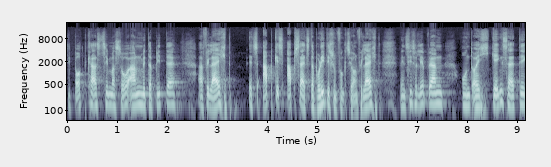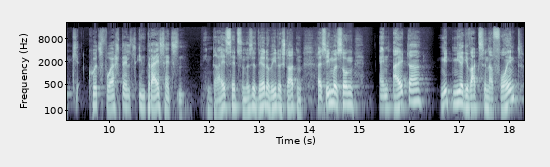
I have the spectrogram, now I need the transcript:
die Podcasts immer so an mit der Bitte, äh, vielleicht jetzt abseits der politischen Funktion, vielleicht, wenn Sie so lieb wären und euch gegenseitig kurz vorstellt in drei Sätzen. In drei Sätzen, das ist nicht, aber wieder starten. Also ich muss sagen, ein alter, mit mir gewachsener Freund,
